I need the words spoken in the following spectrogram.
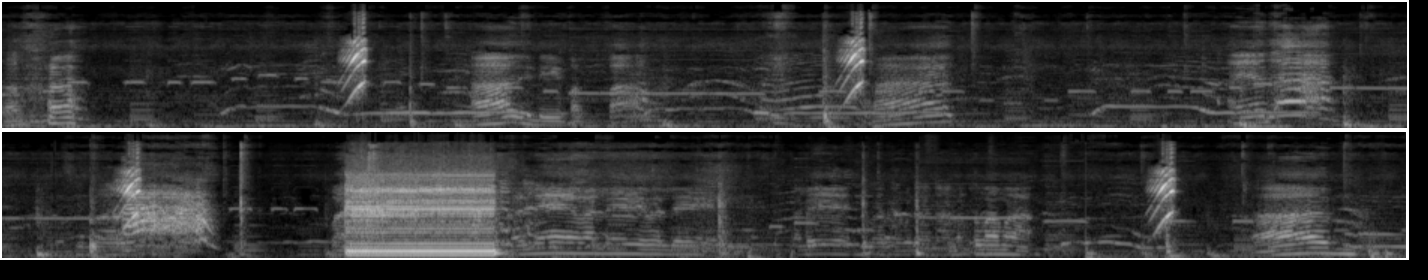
Ah. Ah, lilipat pa. At Ayan na! Ah! Mali, mali, mali. Mali, ano tumama? Ayan.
